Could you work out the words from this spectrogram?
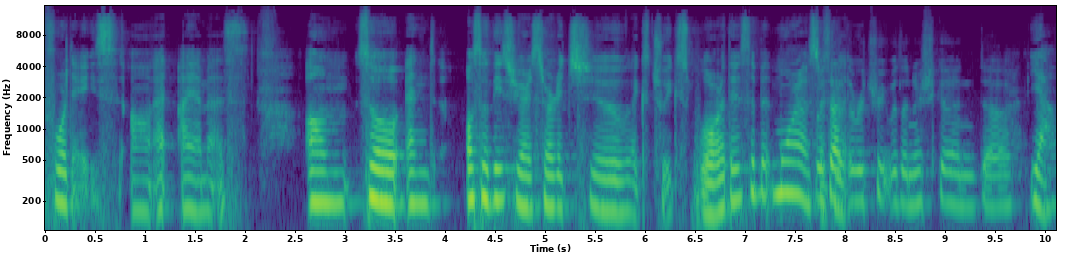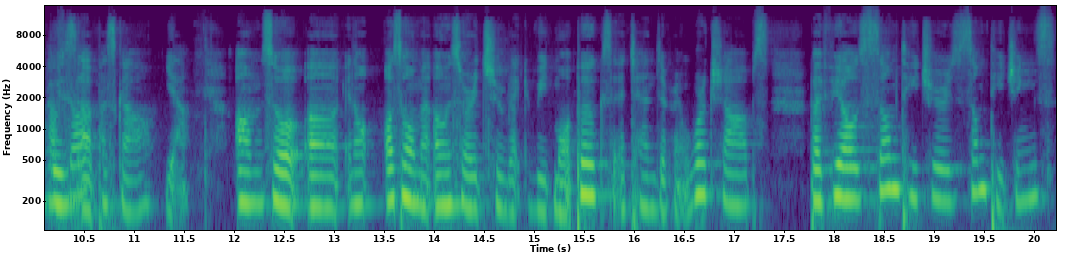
Four days uh, at IMS. Um, so and also this year I started to like to explore this a bit more. I Was that the retreat with Anushka and uh, yeah, Pascal? with uh, Pascal? Yeah. Um, so, uh, and also on my own, started to like read more books, attend different workshops. But I feel some teachers, some teachings,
